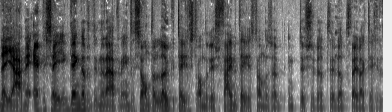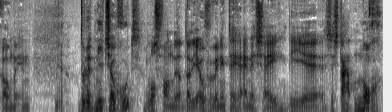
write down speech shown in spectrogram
Nee, ja, nee, RKC. Ik denk dat het inderdaad een interessante, leuke tegenstander is. Fijne tegenstander zo intussen dat, eh, dat tweeluik tegen Rome in. Ja. Doen het niet zo goed, los van de, dat die overwinning tegen NEC. Die, eh, ze staan nog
